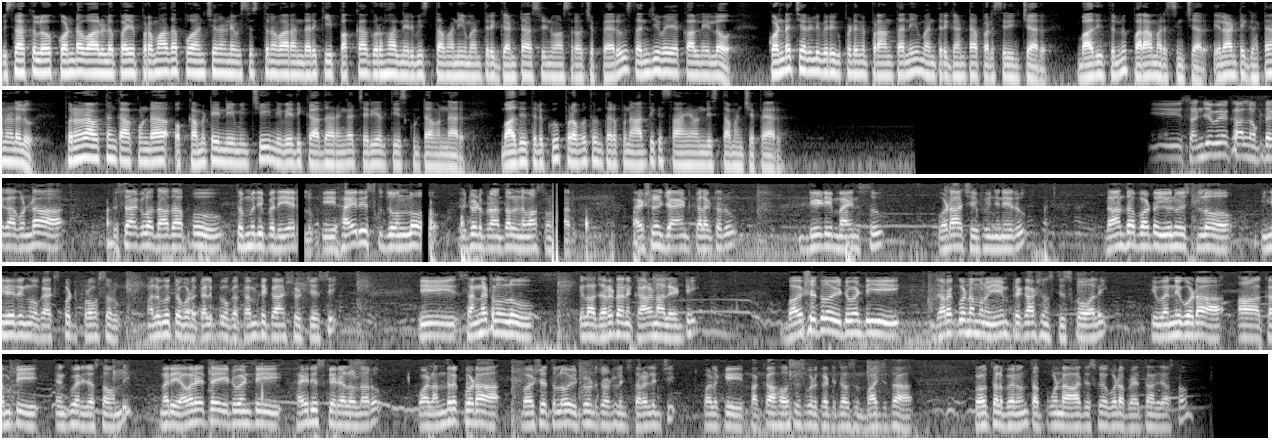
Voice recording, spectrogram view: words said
విశాఖలో కొండవాలులపై ప్రమాదపు అంచనా నివసిస్తున్న వారందరికీ పక్కా గృహాలు నిర్మిస్తామని మంత్రి గంటా శ్రీనివాసరావు చెప్పారు. సంజీవయ్య కాలనీలో కొండ చర్యలు విరిగిపడిన ప్రాంతాన్ని మంత్రి గంటా పరిశీలించారు. బాధితులను పరామర్శించారు. ఇలాంటి ఘటనలు పునరావృతం కాకుండా ఒక కమిటీ నియమించి నివేదిక ఆధారంగా చర్యలు తీసుకుంటామన్నారు. బాధితులకు ప్రభుత్వం తరపున ఆర్థిక సహాయం అందిస్తామని చెప్పారు. ఈ సంజీవయ్య కాలనీ ఒకటే కాకుండా విశాఖలో దాదాపు తొమ్మిది పది ఏళ్ళు ఈ హై రిస్క్ జోన్లో ఇటువంటి ప్రాంతాల్లో నివాసం ఉన్నారు additional joint collector DD mines vada chief engineer దాంతోపాటు యూనివర్సిటీలో ఇంజనీరింగ్ ఒక ఎక్స్పర్ట్ ప్రొఫెసర్ నలుగురితో కూడా కలిపి ఒక కమిటీ కాన్స్టిట్యూట్ చేసి ఈ సంఘటనలు ఇలా జరగడానికి కారణాలేంటి? భవిష్యత్తులో ఇటువంటి జరగకుండా మనం ఏం ప్రికాషన్స్ తీసుకోవాలి? ఇవన్నీ కూడా ఆ కమిటీ ఎంక్వైరీ చేస్తూ ఉంది. మరి ఎవరైతే ఇటువంటి హై రిస్క్ ఏరియాలో ఉన్నారో వాళ్ళందరికీ కూడా భవిష్యత్తులో ఇటువంటి చోట్ల నుంచి తరలించి వాళ్ళకి పక్కా హౌసెస్ కూడా కట్టించాల్సిన బాధ్యత ప్రభుత్వాలపైన తప్పకుండా ఆ దిశగా కూడా ప్రయత్నాలు చేస్తాం.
